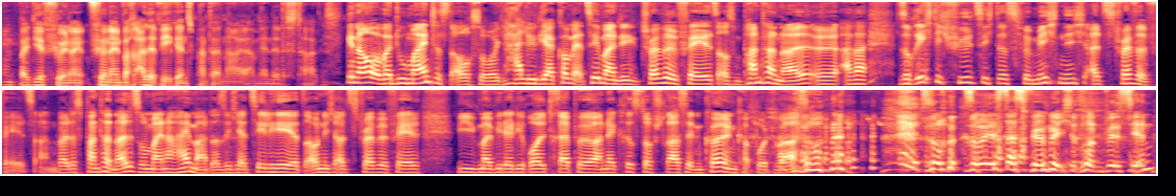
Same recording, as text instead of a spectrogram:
Und bei dir führen, führen einfach alle Wege ins Pantanal am Ende des Tages. Genau, aber du meintest auch so, ja, Lydia, komm, erzähl mal die Travel Fails aus dem Pantanal. Äh, aber so richtig fühlt sich das für mich nicht als Travel Fails an, weil das Pantanal ist so meine Heimat. Also ich erzähle hier jetzt auch nicht als Travel Fail, wie mal wieder die Rolltreppe an der Christophstraße in Köln kaputt war. So, ne? So, so ist das für mich so ein bisschen.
